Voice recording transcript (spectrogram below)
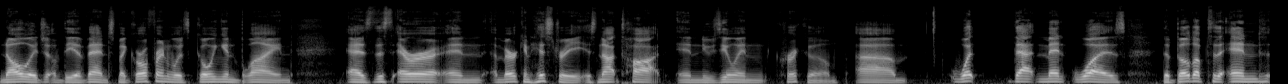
knowledge of the events, my girlfriend was going in blind as this era in American history is not taught in New Zealand curriculum. Um, what that meant was the build up to the end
